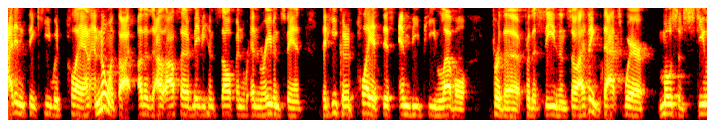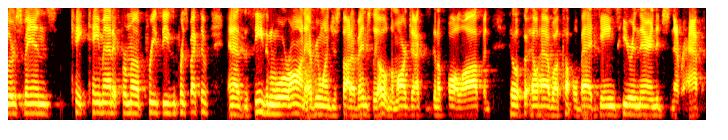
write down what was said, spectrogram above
I didn't think he would play, and, no one thought, other than, outside of maybe himself and, and Ravens fans, that he could play at this MVP level for the for the season. So I think that's where most of Steelers fans came at it from a preseason perspective. And as the season wore on, everyone just thought eventually, oh, Lamar Jackson's going to fall off and he'll he'll have a couple bad games here and there, and it just never happened.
